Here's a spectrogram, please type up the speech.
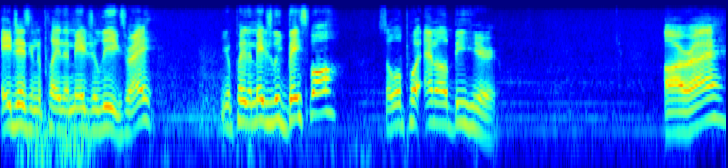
AJ's gonna play in the major leagues, right? You gonna play the Major League Baseball? So we'll put MLB here. All right.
